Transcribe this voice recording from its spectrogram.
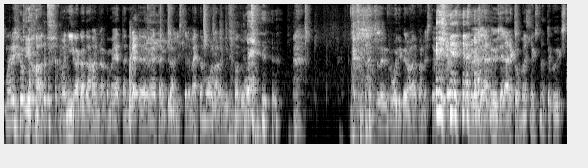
Marju. tead, ma nii väga tahan, aga ma jätan need, ma jätan külalistele, ma jätan Moonale, kui tema tuleb. saad nüüd voodi kõrvale panna, siis ta öösel, öösel ärkab, mõtleks natuke võiks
